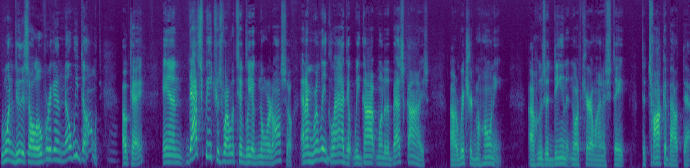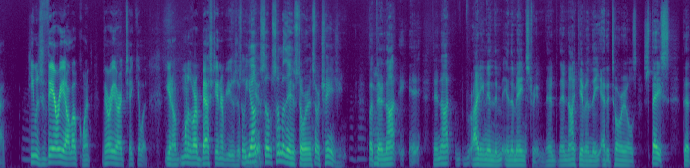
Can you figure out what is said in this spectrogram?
We want to do this all over again? No, we don't. Okay? And that speech was relatively ignored also. And I'm really glad that we got one of the best guys, uh, Richard Mahoney, uh, who's a dean at North Carolina State, to talk about that. He was very eloquent, very articulate. You know, one of our best interviews that So we young, did. so some of the historians are changing, Mm-hmm. but they're not. They're not writing in the in the mainstream. They're, they're not given the editorials space that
